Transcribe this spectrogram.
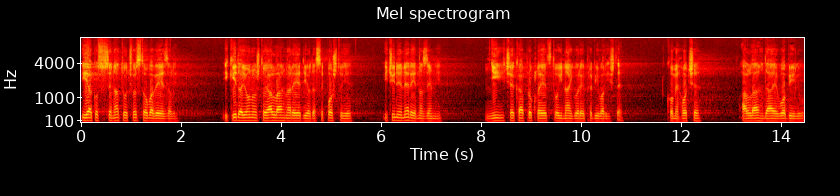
iako su se na to čvrsto obavezali i kidaju ono što je Allah naredio da se poštuje i čine nered na zemlji, njih čeka prokletstvo i najgore prebivalište. Kome hoće, Allah daje u obilju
